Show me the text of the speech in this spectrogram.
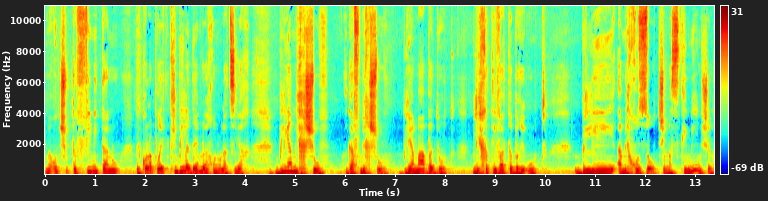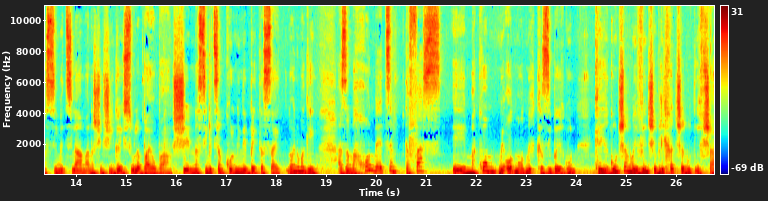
מאוד שותפים איתנו בכל הפרויקט, כי בלעדיהם לא יכולנו להצליח. בלי המחשוב, אגף מחשוב, בלי המעבדות, בלי חטיבת הבריאות, בלי המחוזות שמסכימים שנשים אצלם אנשים שיגייסו לביובנק, שנשים אצלם כל מיני beta site, לא היינו מגיעים. אז המכון בעצם תפס אה, מקום מאוד מאוד מרכזי בארגון, כי הארגון שלנו הבין שבלי חדשנות אי אפשר.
